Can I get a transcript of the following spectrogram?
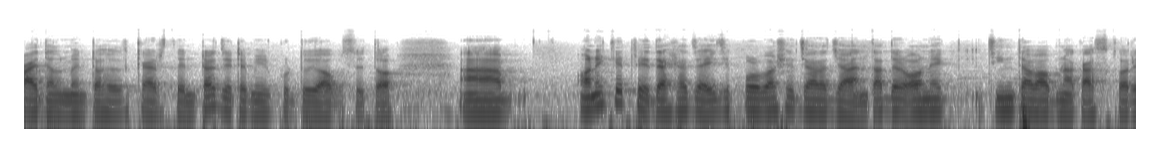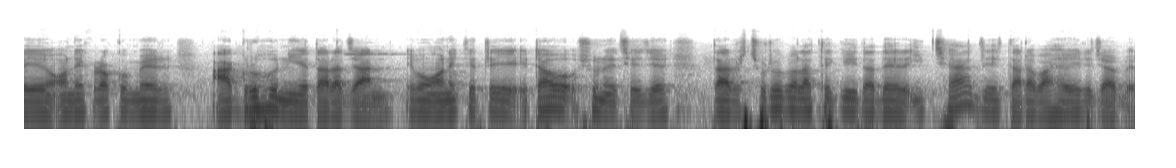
Pinel mental health care centre যেটা মিরপুর দুই অবস্থিত। অনেক ক্ষেত্রে দেখা যায় যে প্রবাসে যারা যান, তাদের অনেক চিন্তা ভাবনা কাজ করে, অনেক রকমের আগ্রহ নিয়ে তারা যান এবং অনেক ক্ষেত্রে এটাও শুনেছে যে তার ছোটোবেলা থেকেই তাদের ইচ্ছা যে তারা বাইরে যাবে।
